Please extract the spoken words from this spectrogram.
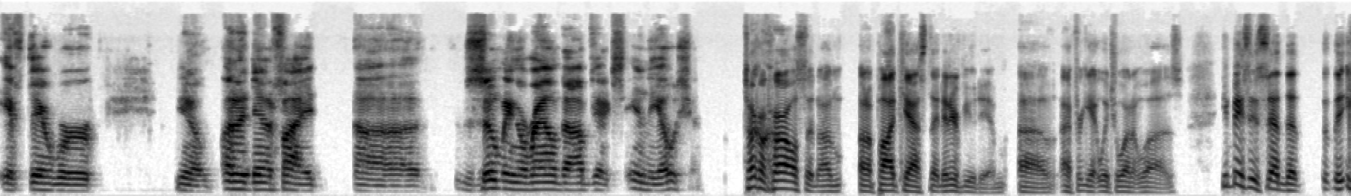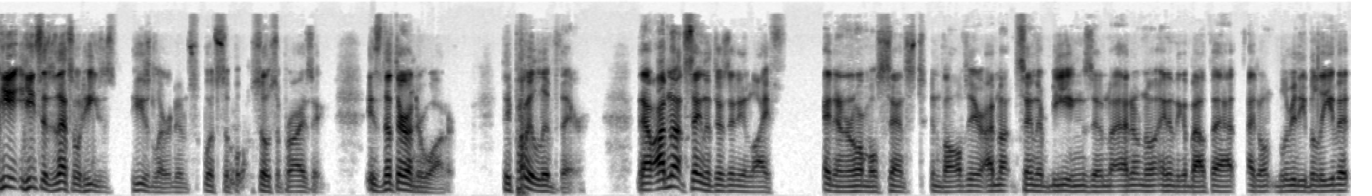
if there were you know unidentified uh zooming around objects in the ocean Tucker Carlson on, on a podcast that interviewed him, uh, I forget which one it was. He basically said that he he says that's what he's he's learned and what's so, so surprising is that they're underwater. They probably live there. Now, I'm not saying that there's any life in a normal sense involved here. I'm not saying they're beings, and I don't know anything about that. I don't really believe it.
